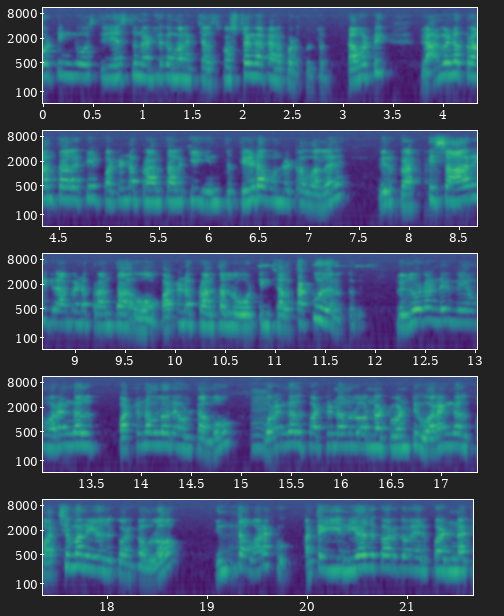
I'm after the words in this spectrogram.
ఓటింగ్ వస్తు చేస్తున్నట్లుగా మనకు చాలా స్పష్టంగా కనపడుతుంటుంది. కాబట్టి గ్రామీణ ప్రాంతాలకి పట్టణ ప్రాంతాలకి ఇంత తేడా ఉండటం వల్లనే మీరు ప్రతిసారి గ్రామీణ ప్రాంత పట్టణ ప్రాంతాల్లో ఓటింగ్ చాలా తక్కువ జరుగుతుంది. మీరు చూడండి మేము వరంగల్ పట్టణంలోనే ఉంటాము. వరంగల్ పట్టణంలో ఉన్నటువంటి వరంగల్ పశ్చిమ నియోజకవర్గంలో ఇంతవరకు అంటే ఈ నియోజకవర్గం ఏర్పడినాక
